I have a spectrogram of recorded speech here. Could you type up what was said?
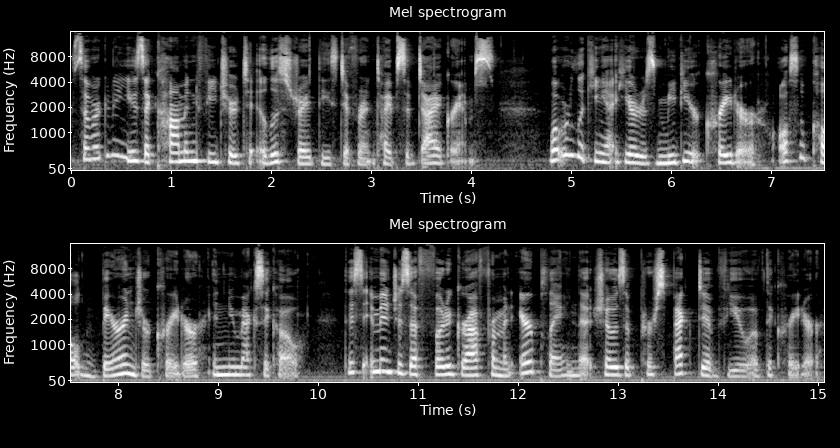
So we're going to use a common feature to illustrate these different types of diagrams. What we're looking at here is Meteor Crater, also called Barringer Crater in New Mexico. This image is a photograph from an airplane that shows a perspective view of the crater.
